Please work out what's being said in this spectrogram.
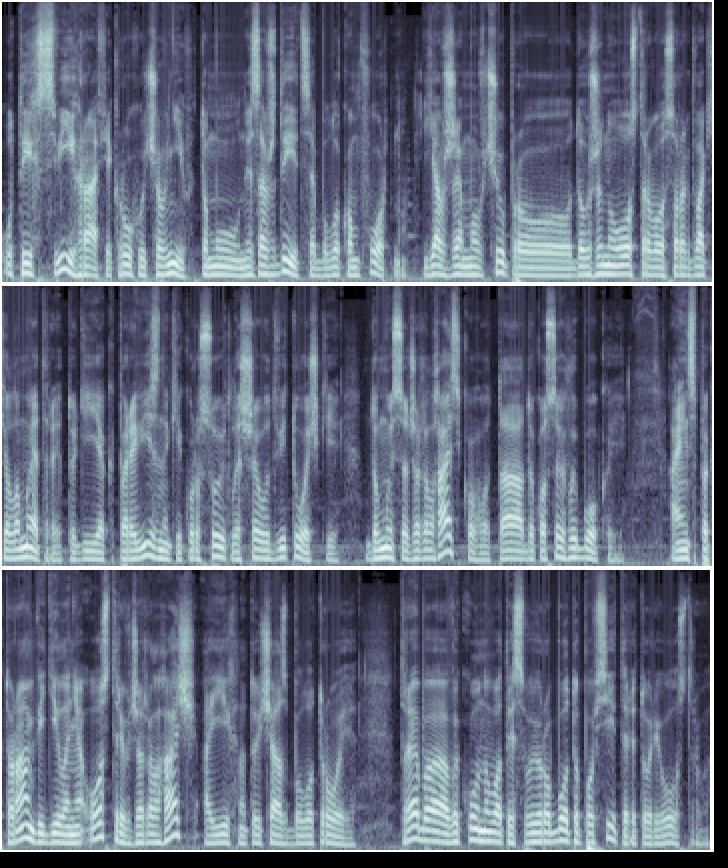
у тих свій графік руху човнів, тому не завжди це було комфортно. Я вже мовчу про довжину острова 42 кілометри, тоді як перевізники курсують лише у дві точки до мису Джерелгайського та до коси глибокої. А інспекторам відділення острів Джерелгач, а їх на той час було троє, треба виконувати свою роботу по всій території острова.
